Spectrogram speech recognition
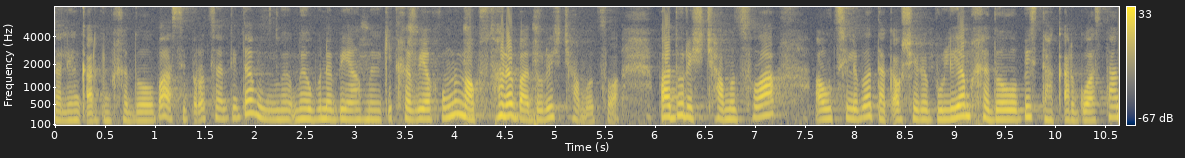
ძალიან კარგი მხედველობა 100% და მე- მეუბნებიან, მეკითხებიან ხოლმე, მაქვს თორე ბადურის ჩამოცლა. ბადურის ჩამოცლა აუცილებლად დაკავშირებულია მხედველობის დაკარგვასთან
